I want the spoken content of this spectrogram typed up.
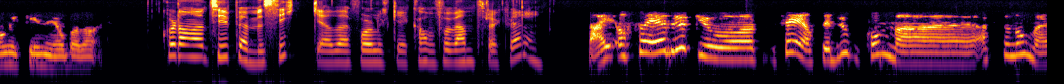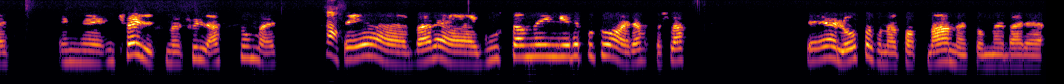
mange fine jobber der. Hvordan type musikk er det folk kan forvente fra kvelden? Nei, altså Jeg bruker jo å si at jeg bruker å komme med ekstranummer. En, en kveld som er full ekstranummer. Ja. Det er bare godstemning-repertoar, rett og slett. Det er låter som jeg har tatt med meg som jeg bare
